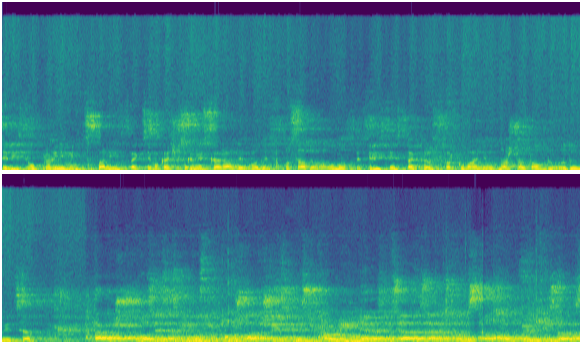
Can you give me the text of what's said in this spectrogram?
головного спеціаліста в управлінні муніципальної інспекції Мукачівської міської ради вводиться посада головного спеціаліста інспектора з паркування одна штатна од- одиниця. Також вноситься зміни структуру штату чисельність управління соціального захисту населення, про які зараз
